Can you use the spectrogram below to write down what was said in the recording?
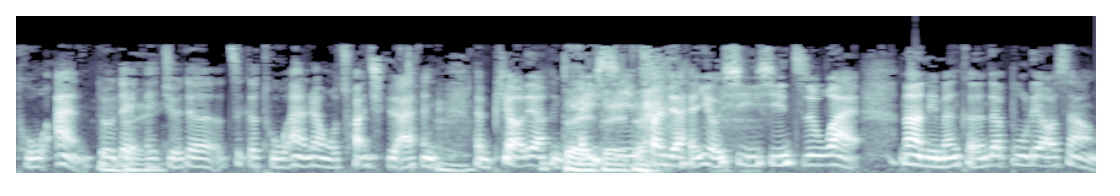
图案对不对？哎，觉得这个图案让我穿起来很很漂亮，很开心，穿起来很有信心。之外，那你们可能在布料上，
